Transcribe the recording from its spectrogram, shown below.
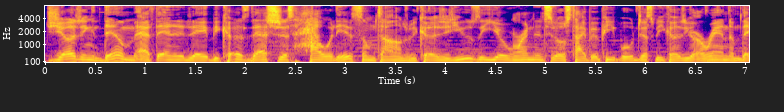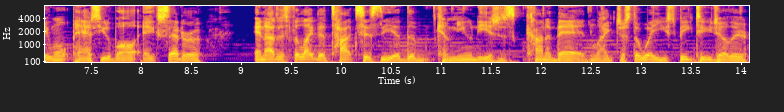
judging them at the end of the day because that's just how it is sometimes. Because usually you'll run into those type of people just because you're a random, they won't pass you the ball, etc. And I just feel like the toxicity of the community is just kind of bad. Like just the way you speak to each other,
